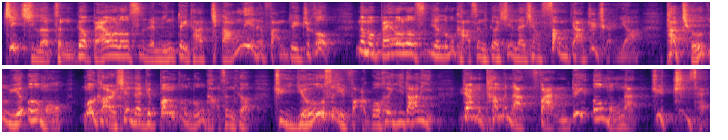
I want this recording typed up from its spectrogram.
激起了整个白俄罗斯人民对他强烈的反对之后，那么白俄罗斯的卢卡申科现在像丧家之犬一样，他求助于欧盟。默克尔现在就帮助卢卡申科去游说法国和意大利，让他们呢反对欧盟呢去制裁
